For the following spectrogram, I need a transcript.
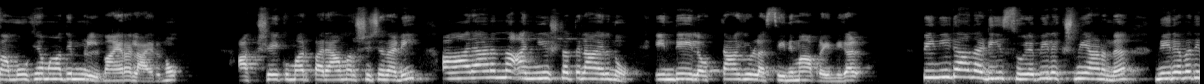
സാമൂഹ്യ മാധ്യമങ്ങളിൽ വൈറലായിരുന്നു. അക്ഷയ് കുമാർ പരാമർശിച്ച നടി ആരാണെന്ന അന്വേഷണത്തിലായിരുന്നു ഇന്ത്യയിൽ ഒട്ടാകെയുള്ള സിനിമാ പ്രേമികൾ. പിന്നീട് ആ നടി സുരഭി ലക്ഷ്മിയാണെന്ന് നിരവധി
